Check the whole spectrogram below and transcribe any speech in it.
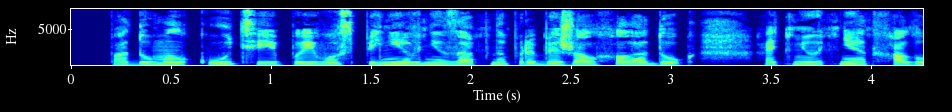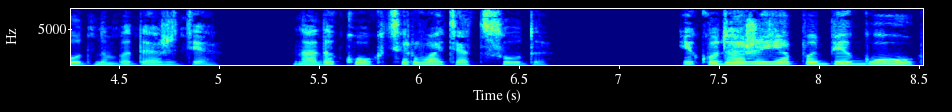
— подумал Кути, и по его спине внезапно пробежал холодок, отнюдь не от холодного дождя. «Надо когти рвать отсюда». «И куда же я побегу?»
